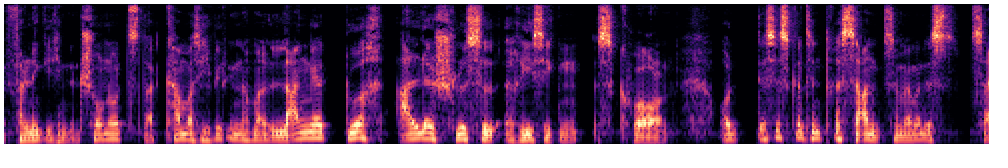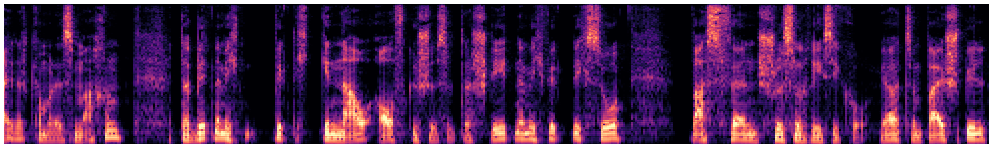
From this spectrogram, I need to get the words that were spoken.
verlinke ich in den Shownotes, da kann man sich wirklich nochmal lange durch alle Schlüsselrisiken scrollen. Und das ist ganz interessant. Und wenn man das Zeit hat, kann man das machen. Da wird nämlich wirklich genau aufgeschlüsselt. Da steht nämlich wirklich so, was für ein Schlüsselrisiko. Ja, zum Beispiel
